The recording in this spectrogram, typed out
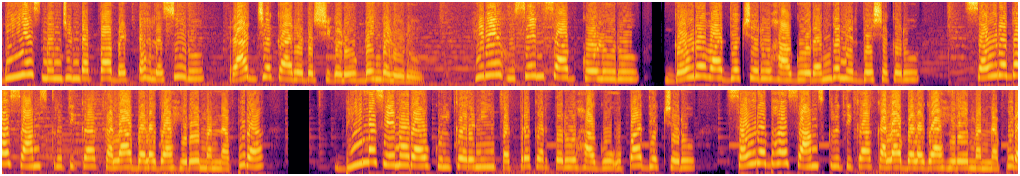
ಬಿಎಸ್ ನಂಜುಂಡಪ್ಪ, ಬೆಟ್ಟಹಲಸೂರು. ರಾಜ್ಯ ಕಾರ್ಯದರ್ಶಿಗಳು ಬೆಂಗಳೂರು. ಹಿರೇ ಹುಸೇನ್ ಸಾಬ್ ಕೋಳೂರು, ಗೌರವಾಧ್ಯಕ್ಷರು ಹಾಗೂ ರಂಗ ನಿರ್ದೇಶಕರು, ಸೌರಭ ಸಾಂಸ್ಕೃತಿಕ ಕಲಾ ಬಳಗ ಹಿರೇಮನ್ನಾಪುರ ಭೀಮಸೇನರಾವ್ ಕುಲಕರ್ಣಿ ಪತ್ರಕರ್ತರು ಹಾಗೂ ಉಪಾಧ್ಯಕ್ಷರು, ಸೌರಭ ಸಾಂಸ್ಕೃತಿಕ ಕಲಾ ಬಳಗ ಹಿರೇಮನ್ನಪುರ.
